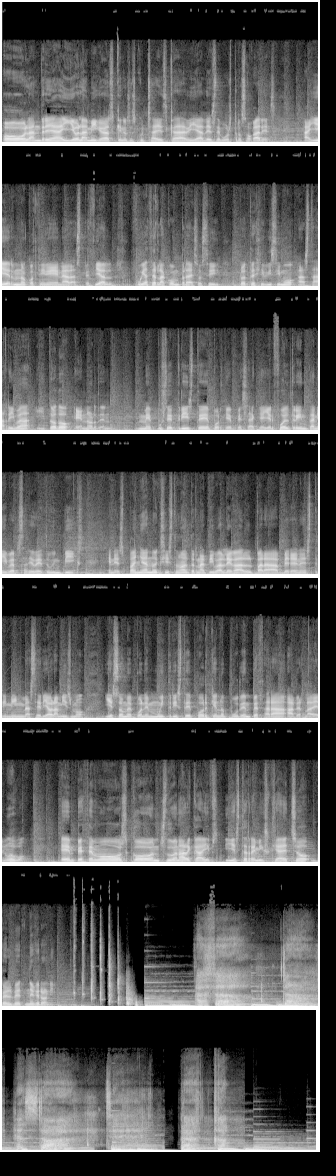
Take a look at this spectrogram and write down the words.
Hola Andrea y hola amigas que nos escucháis cada día desde vuestros hogares. Ayer no cociné nada especial, fui a hacer la compra, eso sí, protegidísimo hasta arriba y todo en orden. Me puse triste porque pese a que ayer fue el 30 aniversario de Twin Peaks, en España no existe una alternativa legal para ver en streaming la serie ahora mismo, y eso me pone muy triste porque no pude empezar a, verla de nuevo. Empecemos con Sudan Archives y este remix que ha hecho Velvet Negroni. I fell down and started back up,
